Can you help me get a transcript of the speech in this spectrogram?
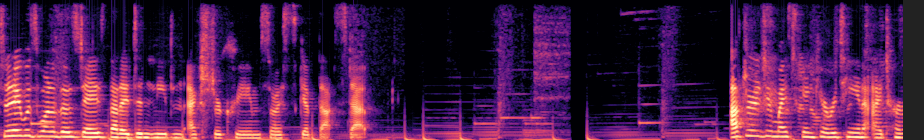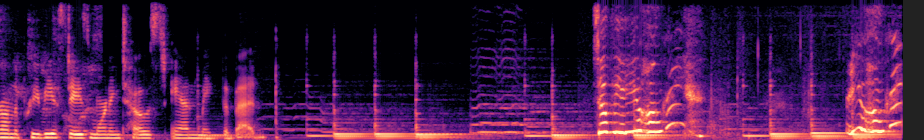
Today was one of those days that I didn't need an extra cream so I skipped that step. After I do my skincare routine, I turn on the previous day's morning toast and make the bed. Sophie, are you hungry? Are you hungry?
